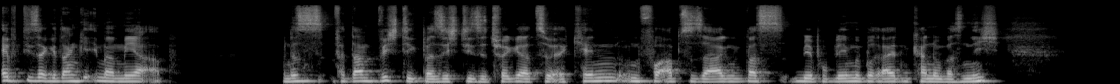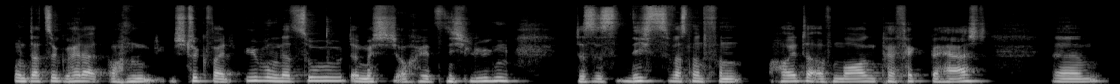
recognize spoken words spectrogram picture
ebbt dieser Gedanke immer mehr ab. Und das ist verdammt wichtig, bei sich diese Trigger zu erkennen und vorab zu sagen, was mir Probleme bereiten kann und was nicht. Und dazu gehört halt auch ein Stück weit Übung dazu. Da möchte ich auch jetzt nicht lügen. Das ist nichts, was man von heute auf morgen perfekt beherrscht. Ähm,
